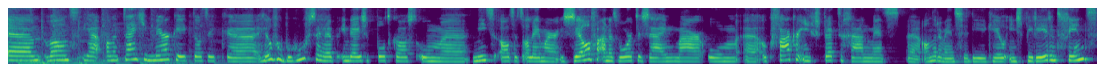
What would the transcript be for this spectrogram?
Um, want ja, al een tijdje merk ik dat ik uh, heel veel behoefte heb in deze podcast om uh, niet altijd alleen maar zelf aan het woord te zijn, maar om uh, ook vaker in gesprek te gaan met andere mensen die ik heel inspirerend vind.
